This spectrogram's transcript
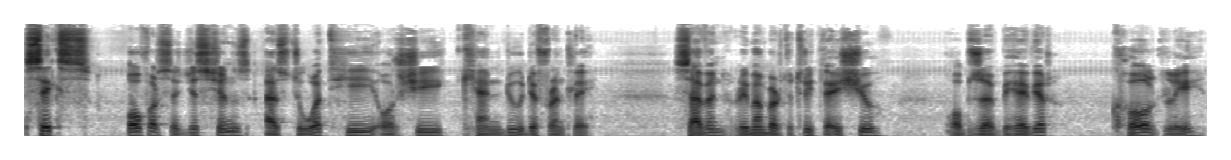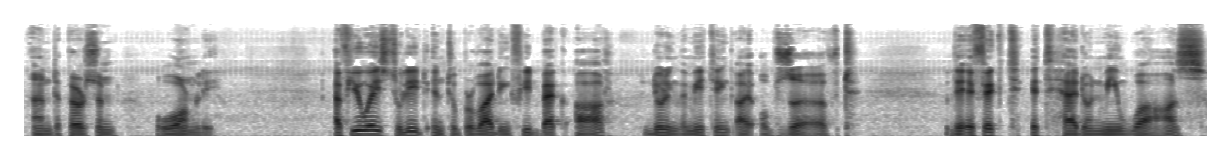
6. Offer suggestions as to what he or she can do differently. 7. Remember to treat the issue, observe behavior, coldly and the person warmly. A few ways to lead into providing feedback are during the meeting, I observed The effect it had on me was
